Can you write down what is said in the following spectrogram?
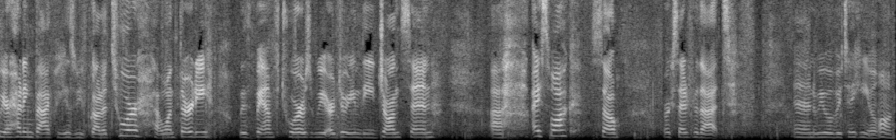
we are heading back because we've got a tour at 1.30 with Banff Tours. We are doing the Johnson uh, Ice Walk, so we're excited for that. And we will be taking you along,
